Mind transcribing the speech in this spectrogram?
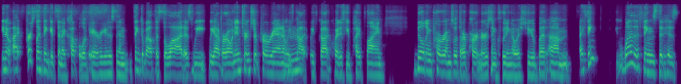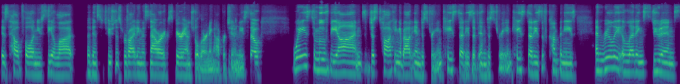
you know, I personally think it's in a couple of areas and think about this a lot as we we have our own internship program and mm-hmm. we've got we've got quite a few pipeline building programs with our partners, including OSU. But um, I think one of the things that has is helpful, and you see a lot of institutions providing this now, are experiential learning opportunities. Mm-hmm. So ways to move beyond just talking about industry and case studies of industry and case studies of companies and really letting students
